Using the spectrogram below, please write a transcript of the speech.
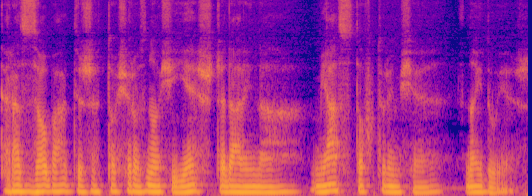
Teraz zobacz, że to się roznosi jeszcze dalej na miasto, w którym się znajdujesz.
